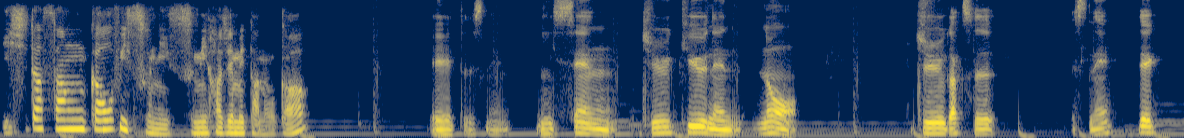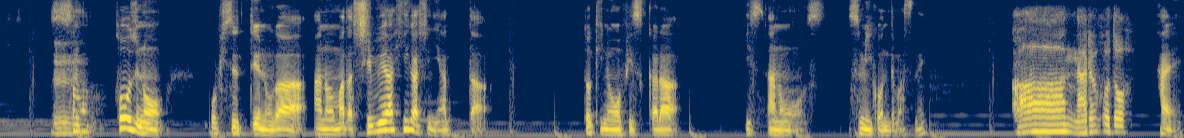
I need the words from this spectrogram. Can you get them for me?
石田さんがオフィスに住み始めたのがえーっとですね、2019年の10月ですね。で、うんその当時のオフィスっていうのが、あのまだ渋谷東にあった時のオフィスからいあの住み込んでますね。あー、なるほど。はい。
